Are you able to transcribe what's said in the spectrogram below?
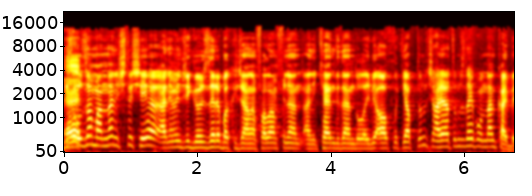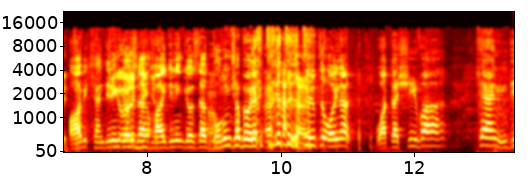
Biz Evet. o zamandan işte şeye hani önce gözlere bakacağına falan filan hani kendiden dolayı bir altlık yaptığımız için hayatımızda hep ondan kaybettik. Abi kendinin Çünkü öyle gözler, bir- Haydi'nin gözler dolunca böyle hıtı hıtı hıtı hıtı oynar. Watashi wa kendi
